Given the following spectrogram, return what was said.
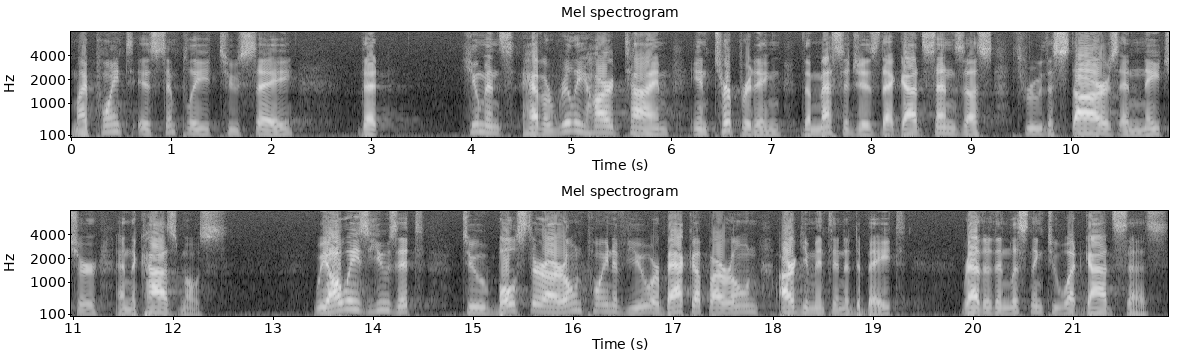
My point is simply to say that humans have a really hard time interpreting the messages that God sends us through the stars and nature and the cosmos. We always use it to bolster our own point of view or back up our own argument in a debate rather than listening to what God says.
